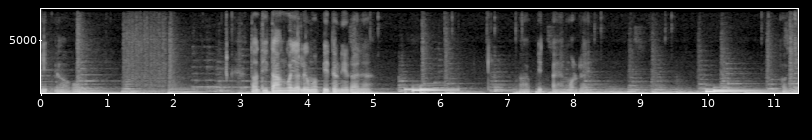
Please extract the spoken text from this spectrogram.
ปิดนะครับผมตอนที่ตั้งก็อย่าลืมมาปิดตรงนี้ด้วยนะปิดไปให้หมดเลย โอเค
